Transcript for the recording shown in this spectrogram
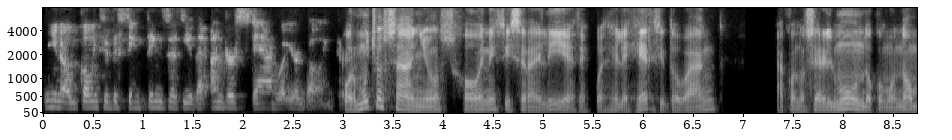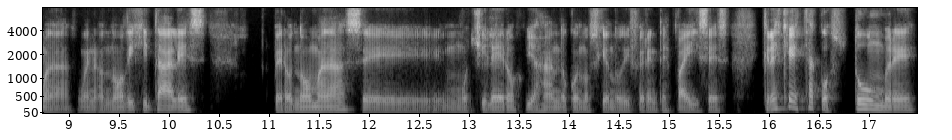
you know, going through the same things as you that understand what you're going through. Por muchos años, jóvenes israelíes después del ejército van a conocer el mundo como nómadas, bueno, no digitales, pero nómadas, eh, mochileros, viajando, conociendo diferentes países. ¿Crees que esta costumbre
